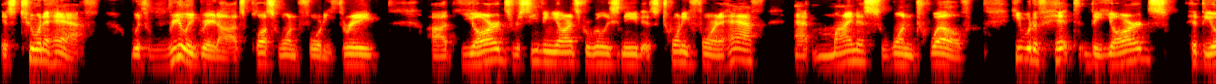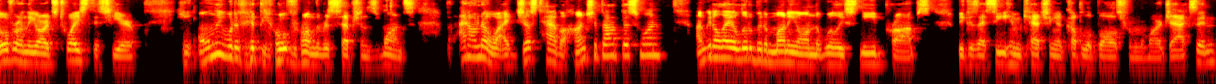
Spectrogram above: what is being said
is two and a half with really great odds, plus 143. Uh, yards, receiving yards for Willie Snead is 24 and a half at minus 112. He would have hit the yards, hit the over on the yards twice this year. He only would have hit the over on the receptions once. But I don't know. I just have a hunch about this one. I'm going to lay a little bit of money on the Willie Snead props because I see him catching a couple of balls from Lamar Jackson.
